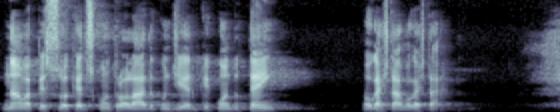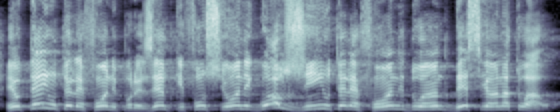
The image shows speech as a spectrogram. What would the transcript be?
Não, a pessoa que é descontrolada com dinheiro, porque quando tem, vou gastar, vou gastar. Eu tenho um telefone, por exemplo, que funciona igualzinho o telefone do ano desse ano atual.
